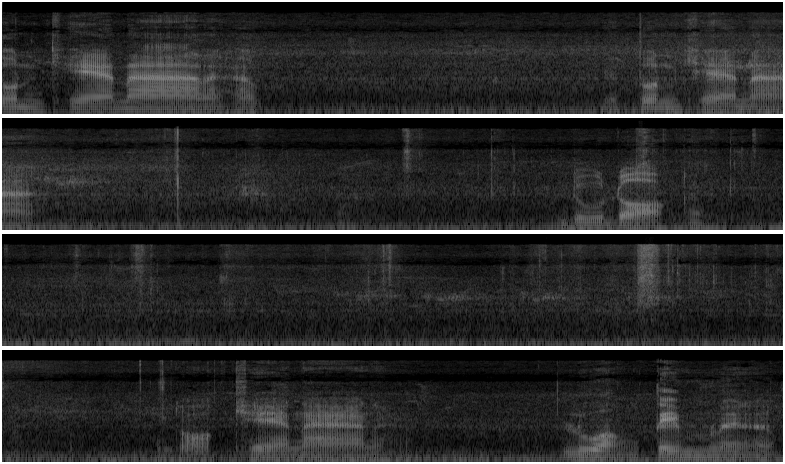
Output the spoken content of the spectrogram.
ต้นแคนานะครับนี่ต้นแคนา ดูดอกดอกแคนานะครับร่วงเต็มเลยครับ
